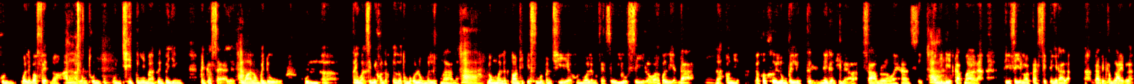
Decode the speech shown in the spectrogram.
คุณวอลเลนบัฟเฟตเนาะหันมาลงทุนหุ้นชิปอย่างนี้มากขึ้นก็ยิ่งเป็นกระแสเลย เพราะว่าลองไปดูหุ้นไต้หวันเซมิคอนดักเตอร์ต้องบอกว่าลงมาลึกมากนะลงมาลึกตอนที่ปิดสมุดบัญชีคุณวอร์เรนบัฟเฟตต์ซื้ออยู่ 400 กว่าเหรียญได้นะตอนนี้แล้วก็เคยลงไปลึกถึงในเดือนที่แล้วสามร้อยห้าสิบตอนนี้ดีดกลับมาละที่สี่ร้อยแปดสิบอย่างนี้ได้ละกลายเป็นกำไรไปแล้ว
